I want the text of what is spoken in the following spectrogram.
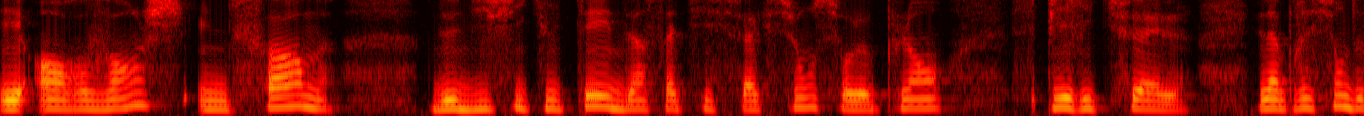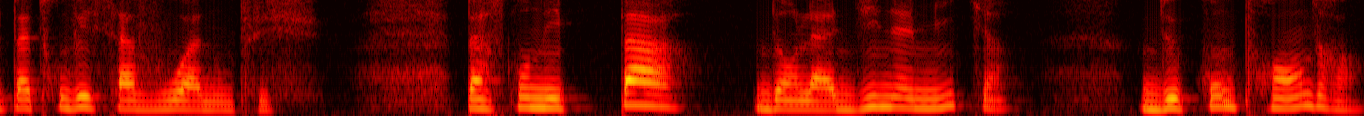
et en revanche une forme de difficulté et d'insatisfaction sur le plan spirituel, l'impression de ne pas trouver sa voie non plus. Parce qu'on n'est pas dans la dynamique de comprendre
